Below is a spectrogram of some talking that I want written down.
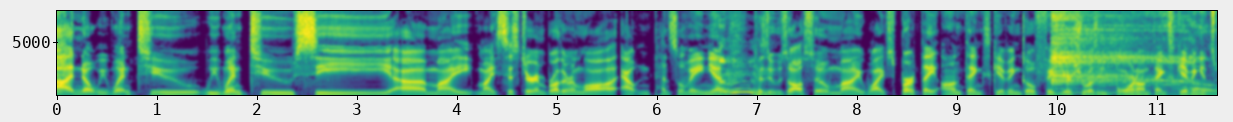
Uh no, we went to we went to see uh, my my sister and brother in law out in Pennsylvania Mm. because it was also my wife's birthday on Thanksgiving. Go figure. She wasn't born on Thanksgiving. It's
